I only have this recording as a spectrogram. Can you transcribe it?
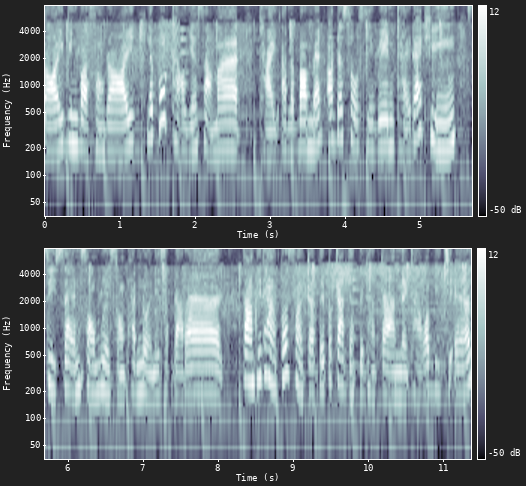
100 บินบอร์ด 200 และพวกเขายังสามารถ ขายอัลบั้ม Mad of the Soul 7 ขายได้ถึง 422,000 หน่วยในสัปดาห์แรก ตามที่ทางต้นสังกัดได้ประกาศอย่างเป็นทางการนะคะว่า BTS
